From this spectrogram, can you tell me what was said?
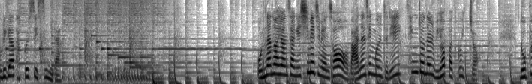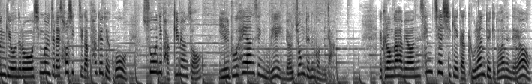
우리가 바꿀 수 있습니다. 온난화 현상이 심해지면서 많은 생물들이 생존을 위협받고 있죠. 높은 기온으로 식물들의 서식지가 파괴되고 수온이 바뀌면서 일부 해양 생물이 멸종되는 겁니다. 그런가 하면 생체 시계가 교란되기도 하는데요.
